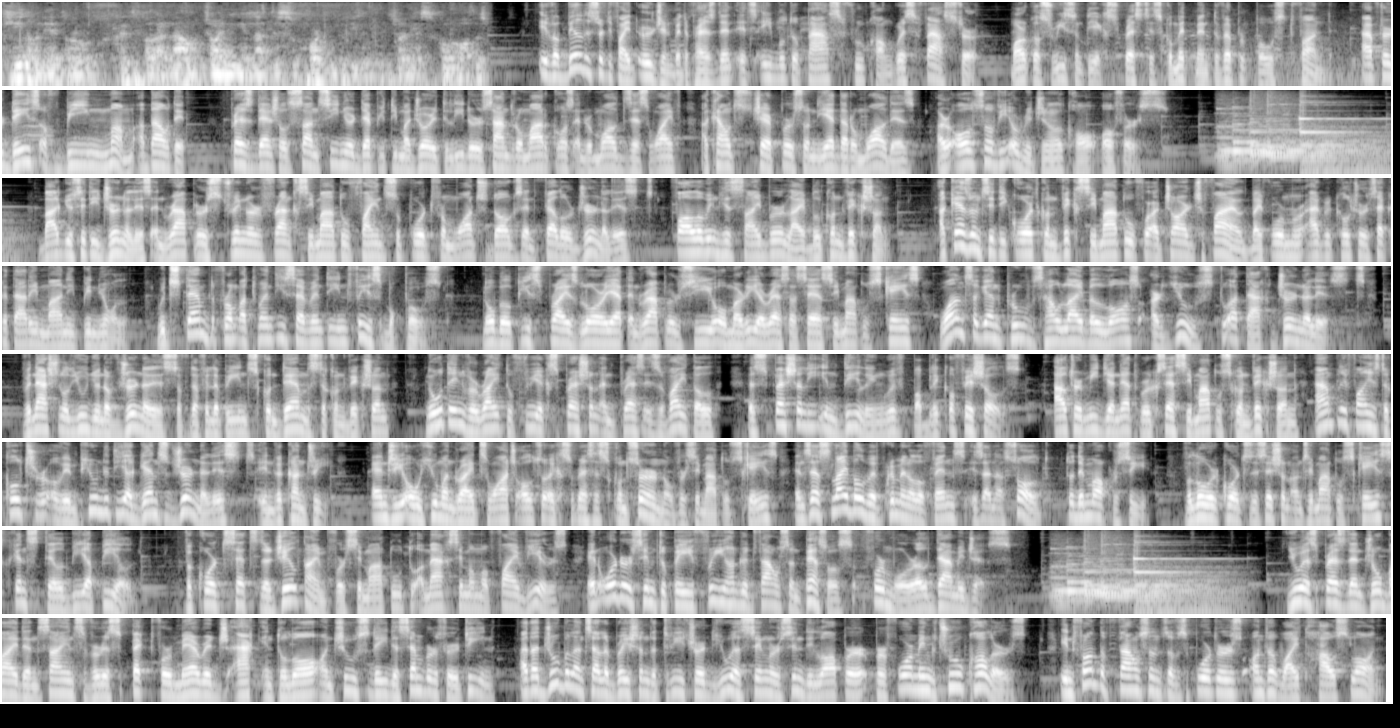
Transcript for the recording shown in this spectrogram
keen on it or critical are now joining and not just supporting, but even joining as co-authors. If a bill is certified urgent by the President, it's able to pass through Congress faster. Marcos recently expressed his commitment to the proposed fund after days of being mum about it. Presidential son Senior Deputy Majority Leader Sandro Marcos and Romualdez's wife, Accounts Chairperson Yedda Romualdez, are also the original co-authors. Baguio City journalist and Rappler stringer Frank Cimatu finds support from watchdogs and fellow journalists following his cyber libel conviction. A Quezon City court convicts Cimatu for a charge filed by former Agriculture Secretary Manny Piñol, which stemmed from a 2017 Facebook post. Nobel Peace Prize laureate and Rappler CEO Maria Ressa says Cimatu's case once again proves how libel laws are used to attack journalists. The National Union of Journalists of the Philippines condemns the conviction, noting the right to free expression and press is vital especially in dealing with public officials. AlterMidya Network says Cimatu's conviction amplifies the culture of impunity against journalists in the country. NGO Human Rights Watch also expresses concern over Cimatu's case and says libel with criminal offense is an assault to democracy. The lower court's decision on Cimatu's case can still be appealed. The court sets the jail time for Cimatu to a maximum of 5 years and orders him to pay 300,000 pesos for moral damages. US President Joe Biden signs the Respect for Marriage Act into law on Tuesday, December 13 at a jubilant celebration that featured US singer Cyndi Lauper performing True Colors in front of thousands of supporters on the White House lawn.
